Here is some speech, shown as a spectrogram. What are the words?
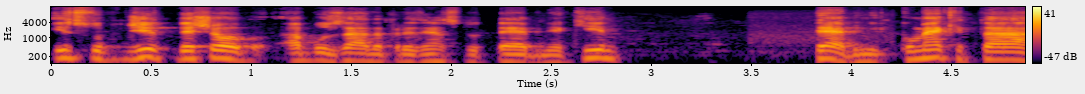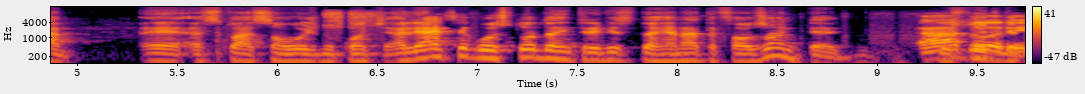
isso dito, deixa eu abusar da presença do Tebni aqui. Tebni, como é que está é, a situação hoje no continente. Aliás, você gostou da entrevista da Renata Falzoni, Ted? Adorei.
